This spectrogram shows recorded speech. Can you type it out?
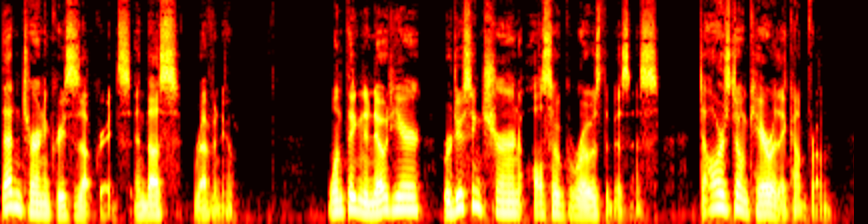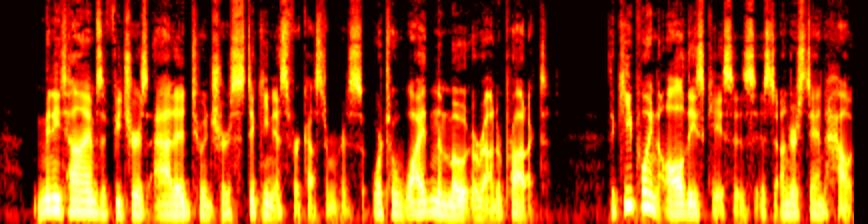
That in turn increases upgrades and thus revenue. One thing to note here reducing churn also grows the business. Dollars don't care where they come from. Many times, a feature is added to ensure stickiness for customers or to widen the moat around a product. The key point in all these cases is to understand how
